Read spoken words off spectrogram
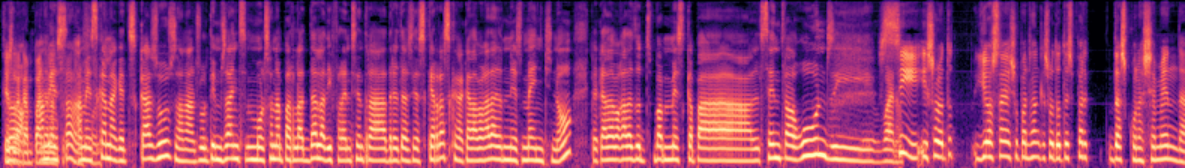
que és Però, la campanya a més. A més que en aquests casos, en els últims anys, molt se n'ha parlat de la diferència entre dretes i esquerres, que cada vegada n'és menys, no? Que cada vegada tots van més cap al centre alguns i... Bueno, Sí, i sobretot jo segueixo pensant que sobretot és per desconeixement de,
